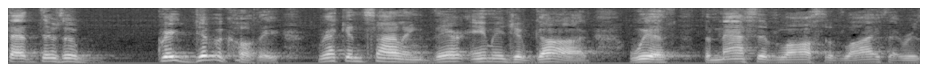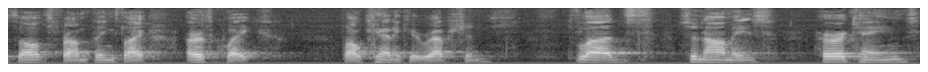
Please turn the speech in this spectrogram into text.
that there's a great difficulty reconciling their image of God with the massive loss of life that results from things like earthquakes, volcanic eruptions, floods, tsunamis, hurricanes,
